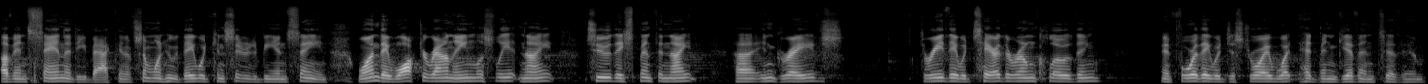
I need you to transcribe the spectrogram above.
of insanity back then, of someone who they would consider to be insane. One, they walked around aimlessly at night. Two, they spent the night uh, in graves. Three, they would tear their own clothing. And four, they would destroy what had been given to them.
